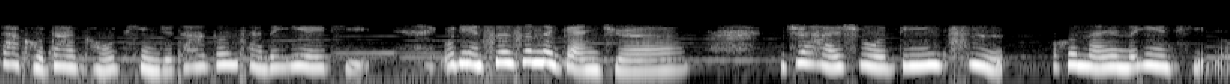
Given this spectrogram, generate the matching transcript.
大口大口舔着他刚才的液体，有点酸酸的感觉。这还是我第一次喝男人的液体呢，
